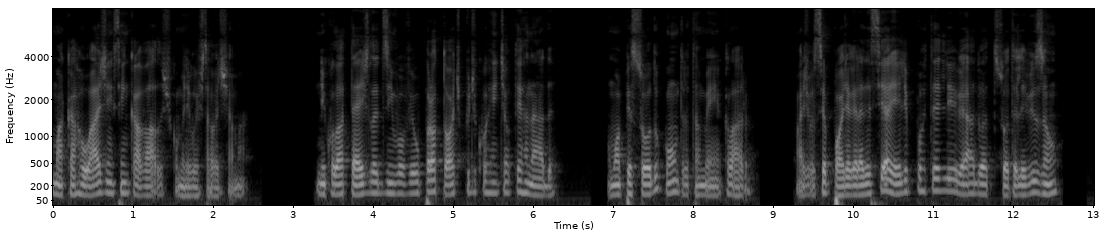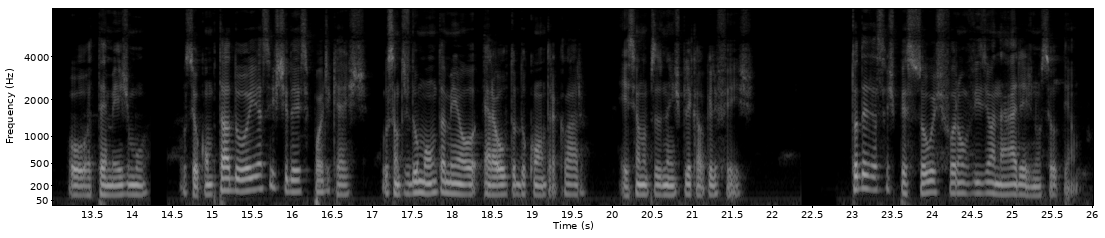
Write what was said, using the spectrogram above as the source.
uma carruagem sem cavalos, como ele gostava de chamar. Nikola Tesla desenvolveu o protótipo de corrente alternada. Uma pessoa do contra também, é claro. Mas você pode agradecer a ele por ter ligado a sua televisão, ou até mesmo o seu computador e assistido a esse podcast. O Santos Dumont também é era outro do contra, claro. Esse eu não preciso nem explicar o que ele fez. Todas essas pessoas foram visionárias no seu tempo.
